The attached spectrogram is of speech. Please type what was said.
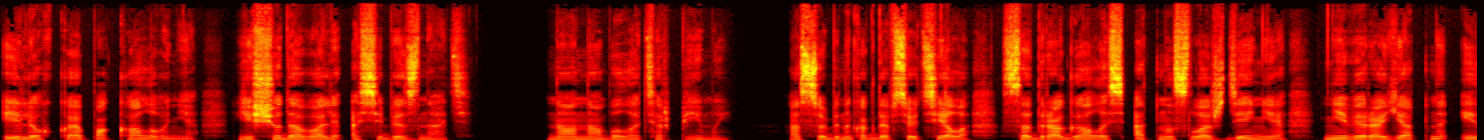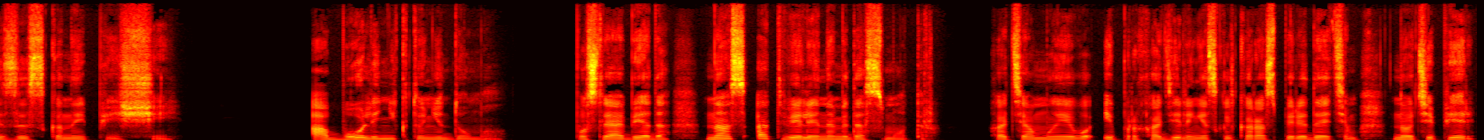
и легкое покалывание еще давали о себе знать. Но она была терпимой, особенно когда все тело содрогалось от наслаждения невероятно изысканной пищей. О боли никто не думал. После обеда нас отвели на медосмотр хотя мы его и проходили несколько раз перед этим, но теперь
